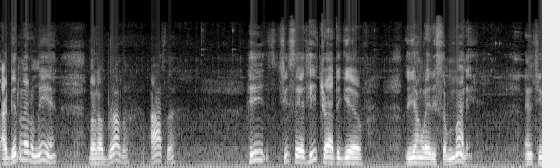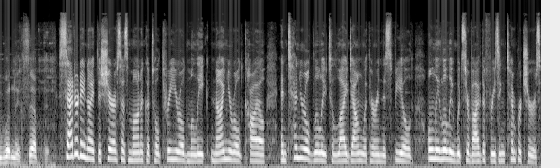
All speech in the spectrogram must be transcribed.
I didn't let them in, but her brother, Arthur, he, she said he tried to give the young lady some money and she wouldn't accept it. Saturday night, the sheriff says Monica told three year old Malik, nine year old Kyle, and 10 year old Lily to lie down with her in this field. Only Lily would survive the freezing temperatures,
